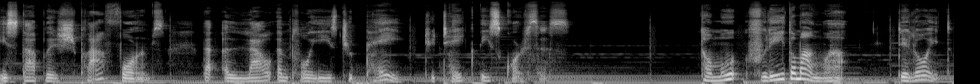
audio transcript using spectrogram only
establish platforms that allow employees to pay to take these courses. トム・フリードマンはデロイト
